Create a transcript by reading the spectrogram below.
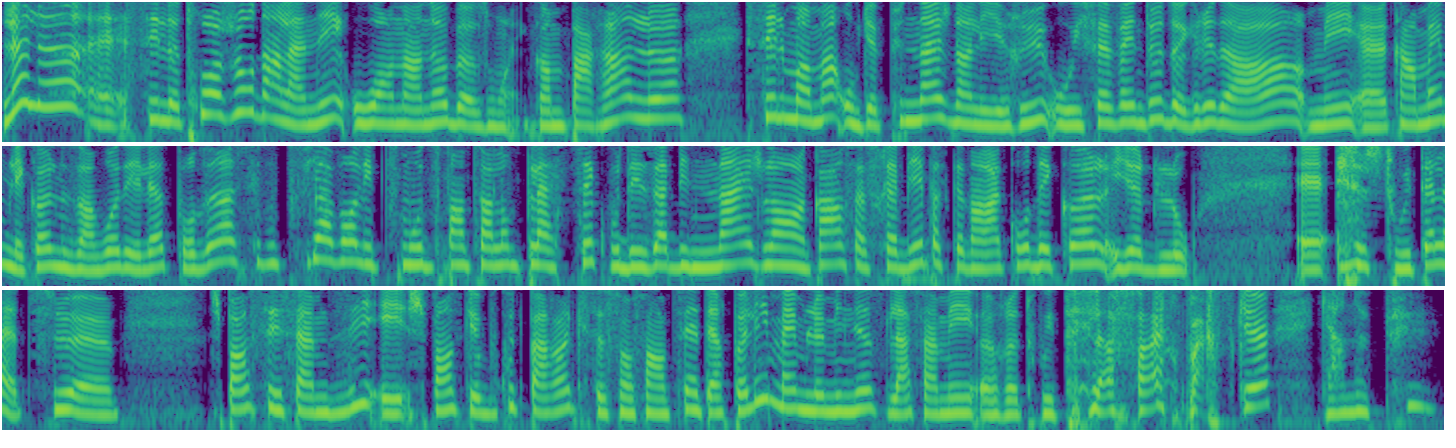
Là, là, euh, c'est le trois jours dans l'année où on en a besoin. Comme parents, là, c'est le moment où il n'y a plus de neige dans les rues, où il fait 22 degrés dehors, mais euh, quand même, l'école nous envoie des lettres pour dire ah, si vous pouviez avoir les petits maudits pantalons de plastique ou des habits de neige, là encore, ça serait bien parce que dans la cour d'école, il y a de l'eau. Euh, je tweetais là-dessus. je pense que c'est samedi et je pense qu'il y a beaucoup de parents qui se sont sentis interpellés. Même le ministre de la Famille a retweeté l'affaire parce que il en a plus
